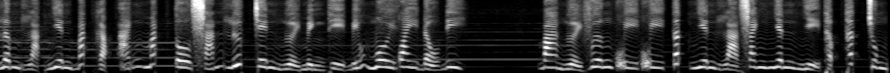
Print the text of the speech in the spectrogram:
Lâm lạc nhiên bắt gặp ánh mắt tô sán lướt trên người mình thì biếu môi quay đầu đi ba người vương uy uy tất nhiên là danh nhân nhị thập thất trung.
